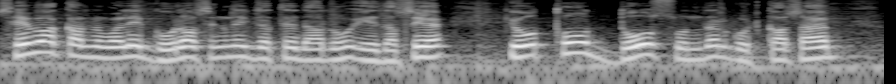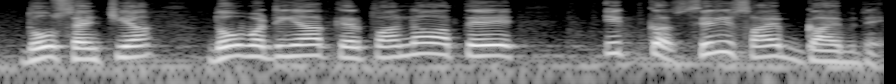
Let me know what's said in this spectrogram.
ਸੇਵਾ ਕਰਨ ਵਾਲੇ ਗੋਰਾ ਸਿੰਘ ਨੇ ਜਥੇਦਾਰ ਨੂੰ ਇਹ ਦੱਸਿਆ ਕਿ ਉੱਥੋਂ ਦੋ ਸੁੰਦਰ ਗੁਟਕਾ ਸਾਹਿਬ, ਦੋ ਸੈਂਚੀਆਂ, ਦੋ ਵੱਡੀਆਂ ਕਿਰਪਾਨਾਂ ਅਤੇ ਇੱਕ ਸ੍ਰੀ ਸਾਹਿਬ ਗਾਇਬ ਨੇ।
